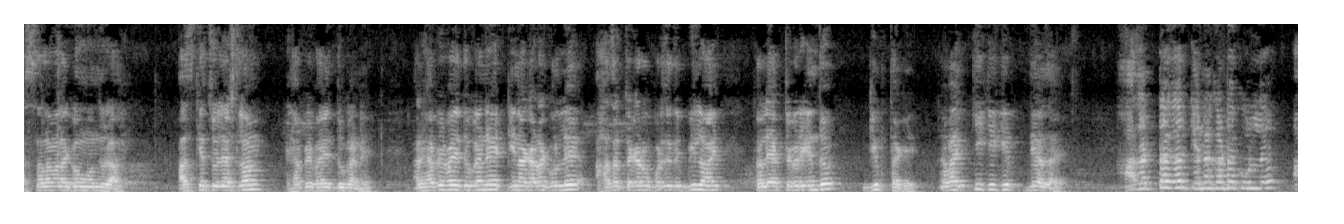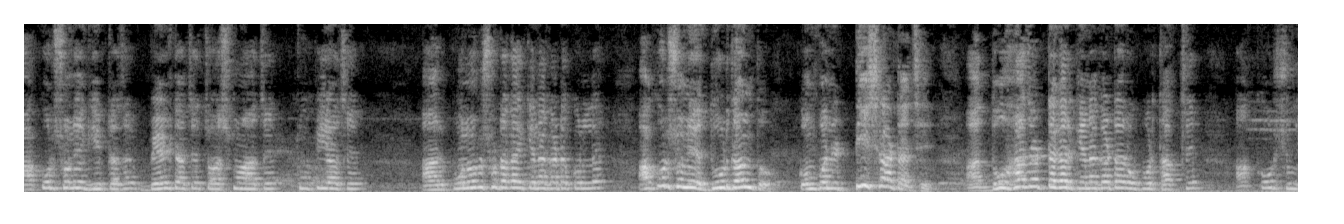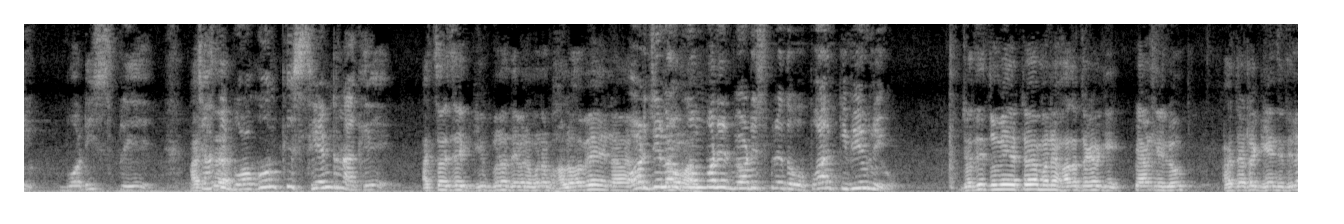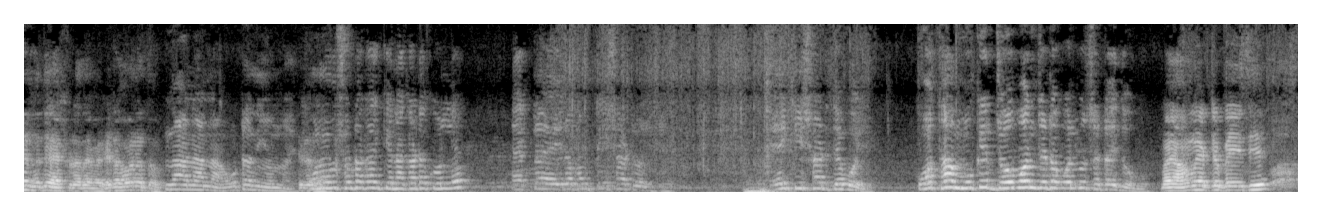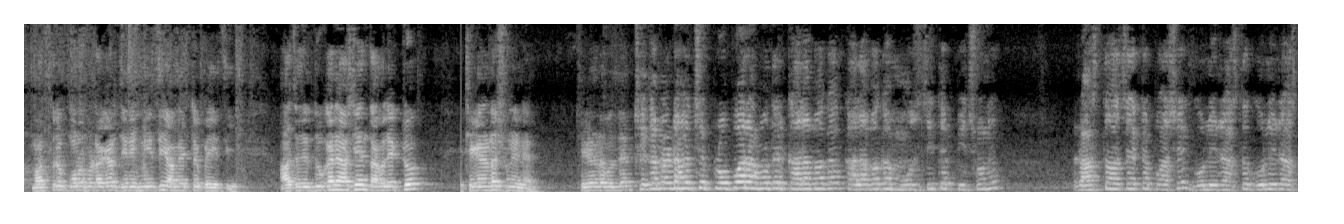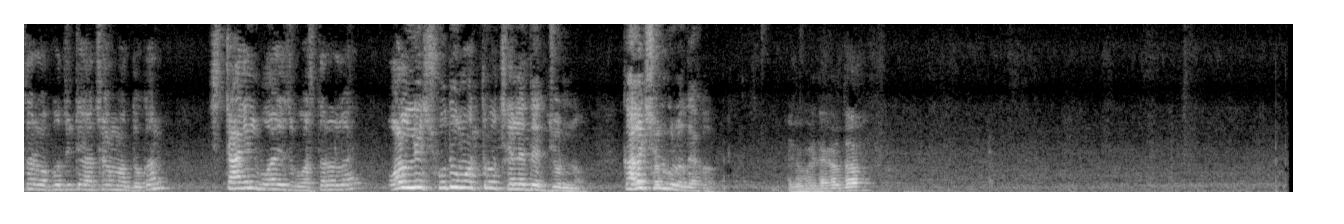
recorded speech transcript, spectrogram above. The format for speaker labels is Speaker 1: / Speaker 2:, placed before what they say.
Speaker 1: আসসালামু আলাইকুম বন্ধুরা। আজকে চলে আসলাম হ্যাপি ভাইয়ের দোকানে। আর হ্যাপি ভাইয়ের দোকানে কেনাকাটা করলে হাজার টাকার উপরে যদি বিল হয় তাহলে একটা করে কিন্তু গিফট থাকে। তো ভাই কি কি গিফট দেওয়া যায়?
Speaker 2: হাজার টাকার কেনাকাটা করলে আকর্ষণীয় গিফট আছে। বেল্ট আছে চশমা আছে টুপি আছে। আর পনেরোশো টাকায় কেনাকাটা করলে আকর্ষণীয় দুর্দান্ত কোম্পানির টি শার্ট আছে। আর দু হাজার টাকার কেনাকাটার উপর থাকছে আকর্ষণীয় বডি স্প্রে
Speaker 1: আচ্ছা।
Speaker 2: যাতে বগলকে সেন্ট রাখে।
Speaker 1: আচ্ছা যে গিফটগুলো দেবেন ওখানে ভালো হবে না
Speaker 2: অরিজিনাল কোম্পানির বডি স্প্রে দেবো পার কিভিউ নিও।
Speaker 1: যদি তুমি একটা মানে হাজার টাকার প্যান্ট নিলো হয়তো একটা গেঞ্জি দিলেন হয়তো একশো টাকা দামের এটা হবে না তো?
Speaker 2: না না না ওটা নিয়ম নয়।
Speaker 1: এটা।
Speaker 2: পনেরোশো টাকায় কেনাকাটা করলে একটা এইরকম টি শার্ট রয়েছে। এই টি শার্ট দেবই। কথা মুখের যৌবন যেটা বলব সেটাই দেবো।
Speaker 1: ভাই আমি একটা পেয়েছি মাত্র পনেরোশো টাকার জিনিস নিয়েছি আমি একটা পেয়েছি। আর যদি দোকানে আসেন তাহলে একটু ঠিকানাটা শুনে নেন। ঠিকানাটা বলতেন
Speaker 2: ঠিকানাটা হচ্ছে প্রপার আমাদের কালাবাগা কালাবাগা মসজিদের পিছনে। রাস্তা আছে একটা পাশে গলির রাস্তা। গলির রাস্তার অপোজিটে আছে আমার দোকান। স্টাইল বয়েজ বস্ত্রালয়। অনলি শুধুমাত্র ছেলেদের জন্য। কালেকশনগুলো দেখো।
Speaker 1: দেখো তো।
